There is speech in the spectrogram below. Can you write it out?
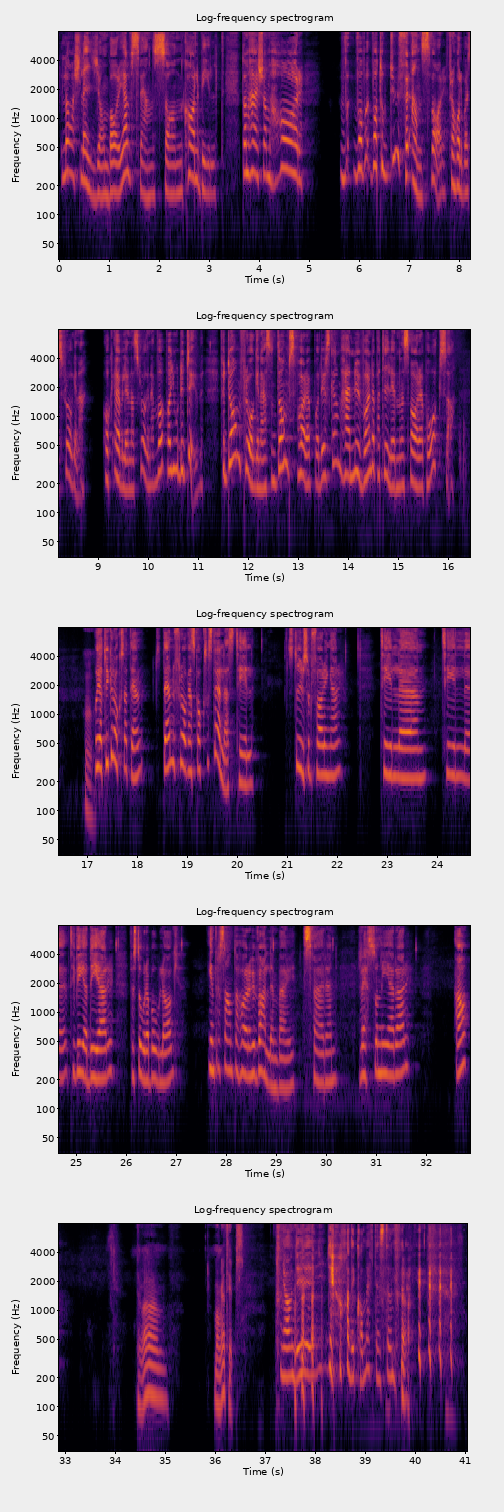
Lars Leijonborg, Alf Svensson, Carl Bildt. De här som har V- vad, vad tog du för ansvar för hållbarhetsfrågorna och överlevnadsfrågorna? Vad, vad gjorde du? För de frågorna som de svarar på, det ska de här nuvarande partiledarna svara på också. Och jag tycker också att den, den frågan ska också ställas till styrelseordföringar, till, eh, till, eh, till vdar för stora bolag. Intressant att höra hur Wallenberg-sfären resonerar. Ja, Det var många tips. Ja, men du, ja, det kom efter en stund.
